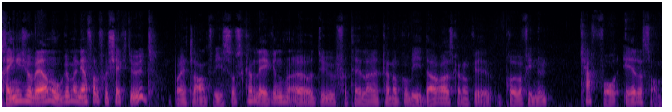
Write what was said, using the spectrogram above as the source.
Trenger ikke å være noe, men iallfall få sjekket ut på et eller annet vis. Og så kan legen eh, og du fortelle kan dere gå videre, dere prøve å finne ut hvorfor er det sånn.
